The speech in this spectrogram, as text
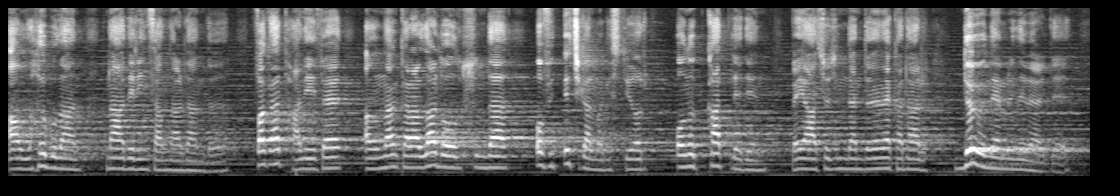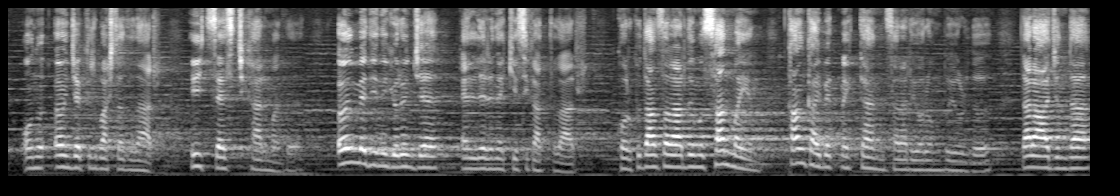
Allah'ı bulan nadir insanlardandı. Fakat halife alınan kararlar doğrultusunda o fitne çıkarmak istiyor, onu katledin veya sözünden dönene kadar dövün emrini verdi. Onu önce kırbaçladılar, hiç ses çıkarmadı. Ölmediğini görünce ellerine kesik attılar. Korkudan sarardığımı sanmayın, kan kaybetmekten sararıyorum buyurdu. Dar ağacında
